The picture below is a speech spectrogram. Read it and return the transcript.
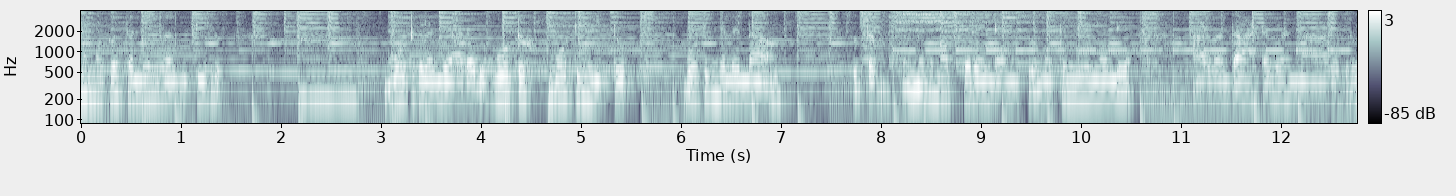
ನಮ್ಮ ಮಕ್ಕಳು ತಲ್ಲೀನರಾಗಿಬಿಟ್ಟಿದ್ರು ಬೋಟ್ಗಳಲ್ಲಿ ಆಡೋದು. ಬೋಟು ಬೋಟಿಂಗ್ ಇತ್ತು. ಬೋಟಿಂಗಲ್ಲೆಲ್ಲ ಸುತ್ತ ಬಂದಮೇಲೆ ಮತ್ತೆ ರೈನ್ ಡ್ಯಾನ್ಸು ಮತ್ತು ನೀರಿನಲ್ಲಿ ಆಡುವಂಥ ಆಟಗಳನ್ನು ಆಡಿದ್ರು.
